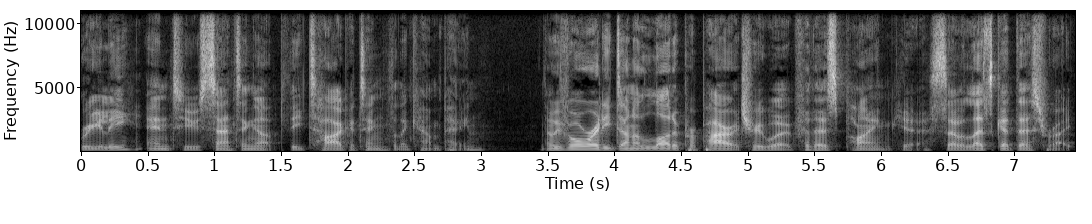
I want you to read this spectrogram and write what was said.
really, into setting up the targeting for the campaign. Now, we've already done a lot of preparatory work for this point here, so let's get this right.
